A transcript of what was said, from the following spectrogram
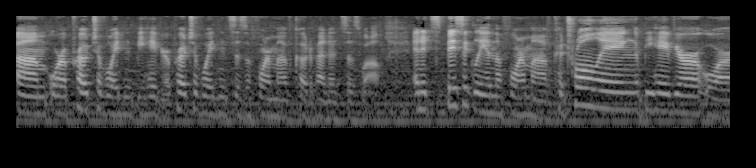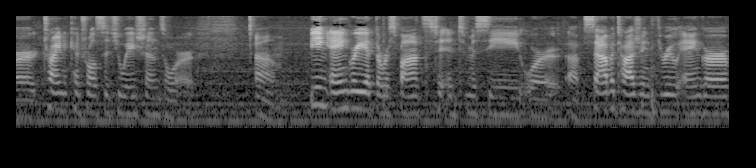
um, or approach avoidant behavior. Approach avoidance is a form of codependence as well. And it's basically in the form of controlling behavior or trying to control situations or um, being angry at the response to intimacy or uh, sabotaging through anger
